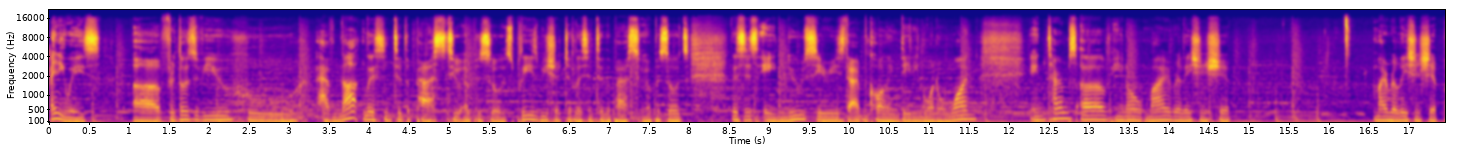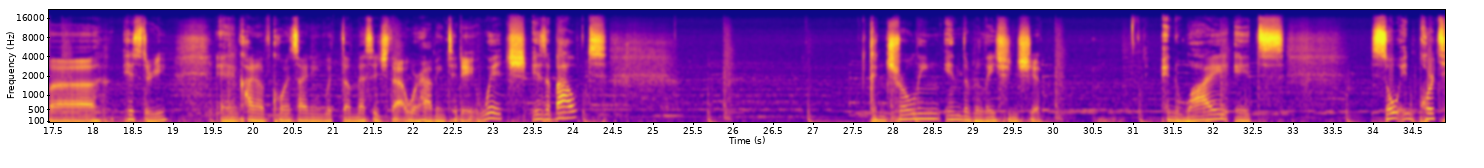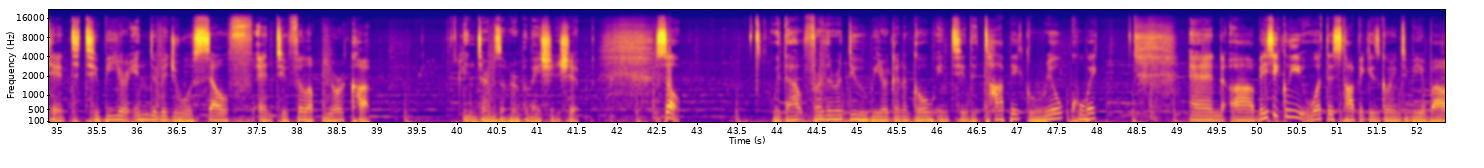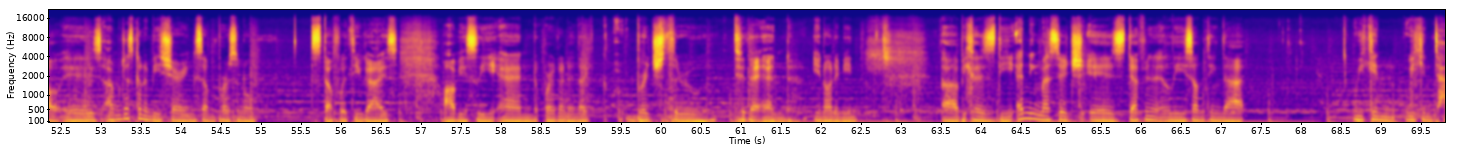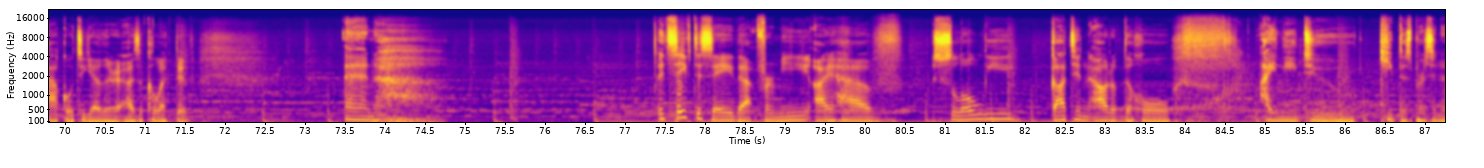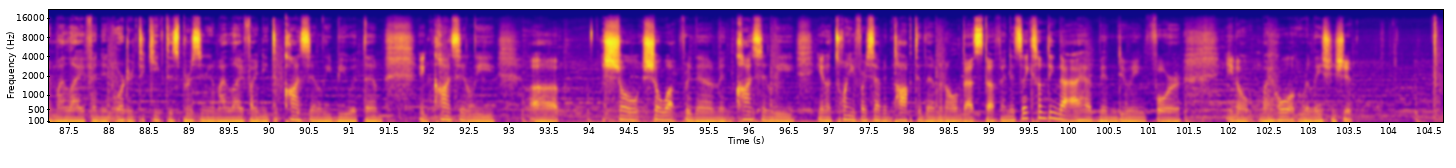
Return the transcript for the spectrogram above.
anyways, uh, for those of you who have not listened to the past two episodes, please be sure to listen to the past two episodes. This is a new series that I'm calling Dating 101 in terms of you know my relationship my relationship uh, history and kind of coinciding with the message that we're having today which is about controlling in the relationship and why it's so important to be your individual self and to fill up your cup in terms of a relationship so, without further ado, we are gonna go into the topic real quick. And uh, basically, what this topic is going to be about is I'm just gonna be sharing some personal stuff with you guys, obviously, and we're gonna like bridge through to the end. You know what I mean? Uh, because the ending message is definitely something that we can we can tackle together as a collective it's safe to say that for me, I have slowly gotten out of the whole I need to keep this person in my life and in order to keep this person in my life I need to constantly be with them and constantly uh, show show up for them and constantly you know 24/7 talk to them and all that stuff. And it's like something that I have been doing for you know my whole relationship.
